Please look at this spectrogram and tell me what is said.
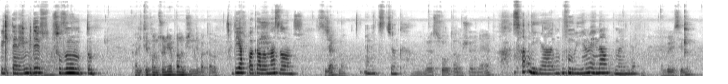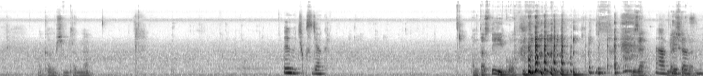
İlk deneyim. Bir de tuzunu unuttum. Kalite kontrolü yapalım şimdi bakalım. Hadi yap bakalım nasıl olmuş. Sıcak mı? Evet sıcak. Hmm, Biraz soğutalım şöyle. Salih ya bu yemeği ne yaptın öyle? Ben böyle sevdim. Bakalım şimdi tadına. Iı, çok sıcak. Fantastico. Güzel. Afiyet Başarılar. olsun.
